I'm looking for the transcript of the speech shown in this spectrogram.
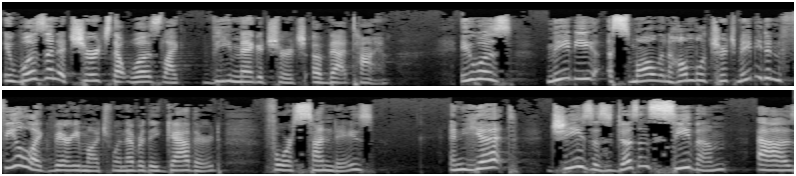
It wasn't a church that was like the mega church of that time. It was maybe a small and humble church, maybe didn't feel like very much whenever they gathered for Sundays. And yet, Jesus doesn't see them as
